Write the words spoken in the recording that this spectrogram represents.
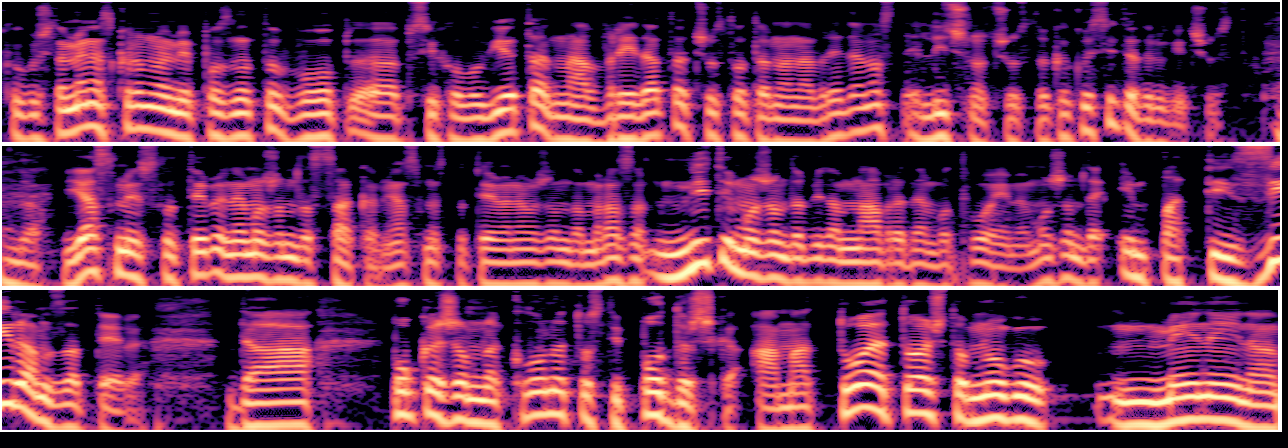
Како што мене скромно ми е познато во психологијата, навредата, чувството на навреденост е лично чувство, како и сите други чувства. Да. Јас место тебе не можам да сакам, јас место тебе не можам да мразам, нити можам да бидам навреден во твое име, можам да емпатизирам за тебе, да покажам наклонетост и поддршка, ама тоа е тоа што многу мене и на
